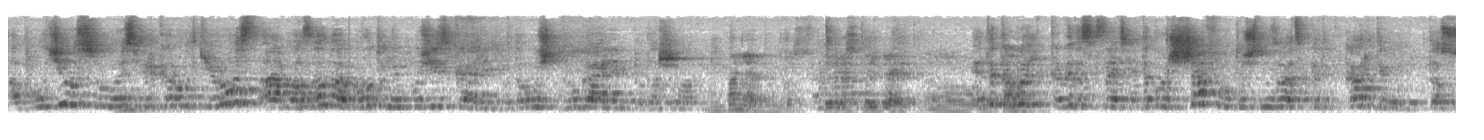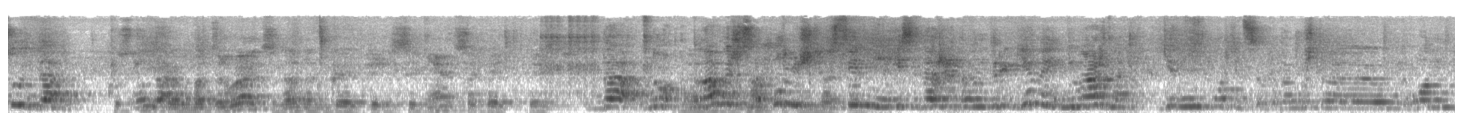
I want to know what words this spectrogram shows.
а получилось, что у него теперь короткий рост, а глаза наоборот у него получились карие, потому что другая аллель подошла. Ну понятно, просто Ага. перераспределяет. Ну, Это там какой, как это сказать, это такой шафл, то, что называется, как карты вот тасуют, да. Куски как бы отрываются, да, ДНК пересоединяются опять. То есть, Да, но Да, главное, что запомнить, что действительно, если даже это внутри гена, неважно, ген не портится, потому что э, он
